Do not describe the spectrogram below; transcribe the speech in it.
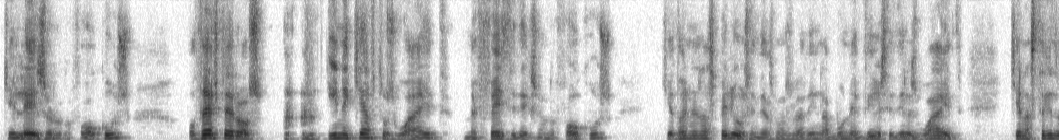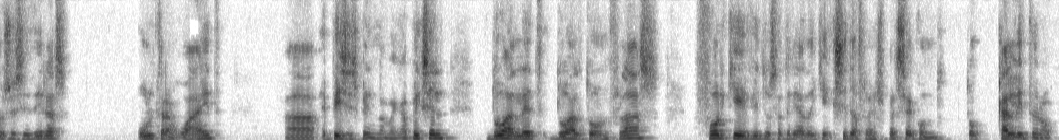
και laser autofocus. Ο δεύτερος είναι και αυτός wide με face detection autofocus. Και εδώ είναι ένας περίεργος συνδυασμός, δηλαδή να μπουν δύο αισθητήρες wide και ένας τρίτος αισθητήρας ultra wide, α, επίσης 50 MP, dual LED, dual tone flash, 4K βίντεο στα 30 και 60 frames per second, το καλύτερο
